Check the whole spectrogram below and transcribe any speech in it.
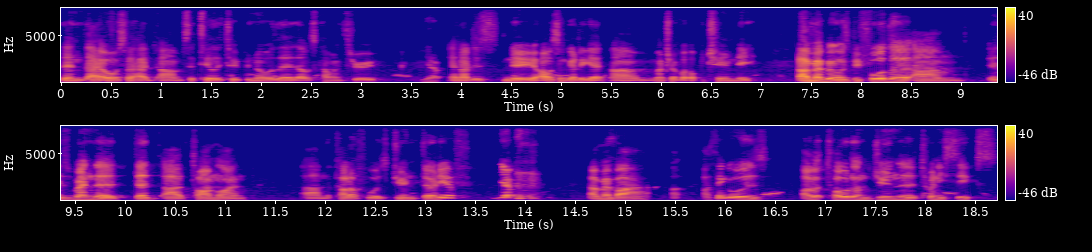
Then they also had um, Sitili Tupouniua there that was coming through. Yep. And I just knew I wasn't going to get um, much of an opportunity. I remember it was before the um, it was when the dead uh, timeline um, the cutoff was June 30th. Yep. I remember, I, I, think it was, I got told on June the 26th.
